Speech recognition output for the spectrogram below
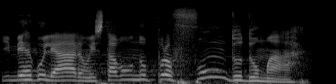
e mergulharam, estavam no profundo do mar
